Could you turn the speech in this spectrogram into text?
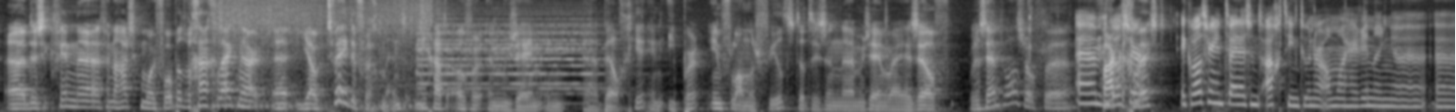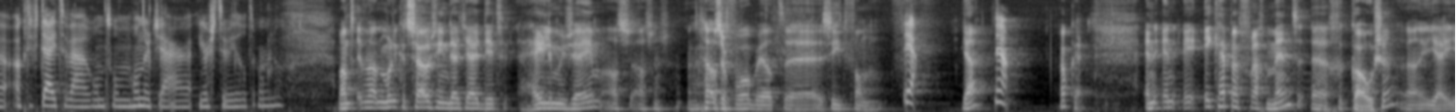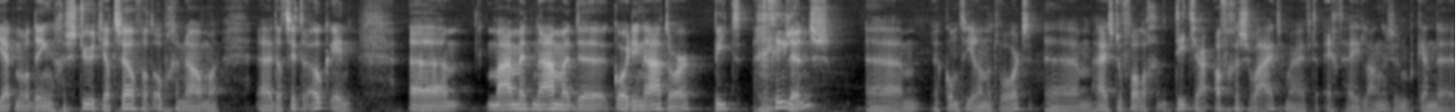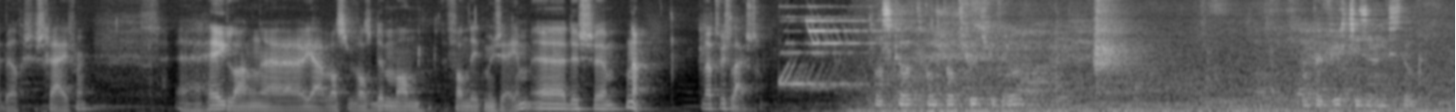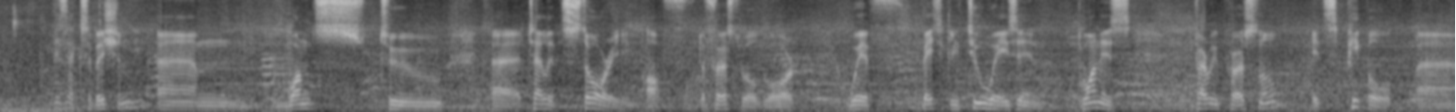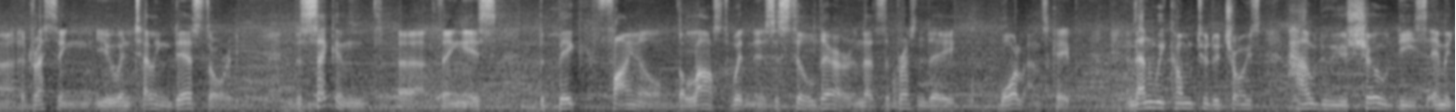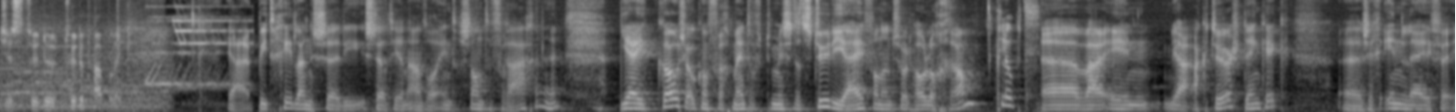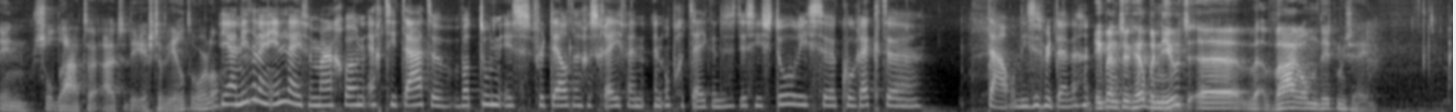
Uh, dus ik vind, uh, vind een hartstikke mooi voorbeeld. We gaan gelijk naar uh, jouw tweede fragment. Die gaat over een museum in België, in Yper, in Flanders Fields. Dat is een museum waar je zelf recent was of um, vaker ik geweest? Er, ik was er in 2018 toen er allemaal herinneringen, activiteiten waren rondom 100 jaar Eerste Wereldoorlog. Want, want, moet ik het zo zien dat jij dit hele museum als, als, een, als een voorbeeld ziet van... Ja. Ja? Ja. Oké. Okay. En, en ik heb een fragment uh, gekozen. Uh, je, je, hebt me wat dingen gestuurd. Je had zelf wat opgenomen. Uh, dat zit er ook in. Ehm, maar met name de coördinator, Piet Gielens, um, komt hier aan het woord. Um, hij is toevallig dit jaar afgezwaaid, maar hij heeft echt heel lang. is een bekende Belgische schrijver. heel lang ja, was, was de man van dit museum. dus nou, laten we eens luisteren. Het was koud, want dat goed gedroogd. This exhibition um, wants to uh, tell its story of the First World War with basically two ways in. One is very personal, it's people uh, addressing you and telling their story. The second uh, thing is the big final, the last witness is still there, and that's the present day war landscape. And then we come to the choice how do you show these images to the, to the public? Ja, Piet Gielens die stelt hier een aantal interessante vragen. Hè. Jij koos ook een fragment, of tenminste dat stuurde jij, van een soort hologram. Klopt. Uh, waarin ja, acteurs, denk ik, uh, zich inleven in soldaten uit de Eerste Wereldoorlog. Ja, niet alleen inleven, maar gewoon echt citaten wat toen is verteld en geschreven en, en opgetekend. Dus het is historisch correcte taal die ze vertellen. Ik ben natuurlijk heel benieuwd, uh, waarom dit museum?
